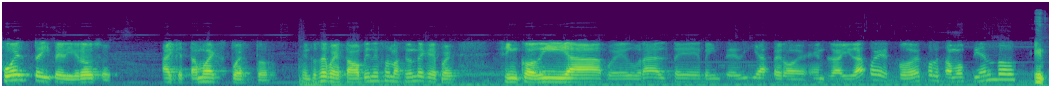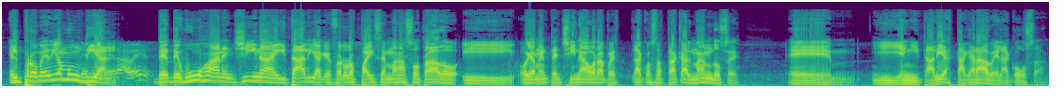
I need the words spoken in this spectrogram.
fuerte y peligroso al que estamos expuestos. Entonces, pues, estamos viendo información de que, pues, cinco días puede durarte, 20 días, pero en realidad, pues, todo esto lo estamos viendo El, el promedio mundial, vez. desde Wuhan en China, Italia, que fueron los países más azotados, y obviamente en China ahora pues la cosa está calmándose, eh, y en Italia está grave la cosa.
